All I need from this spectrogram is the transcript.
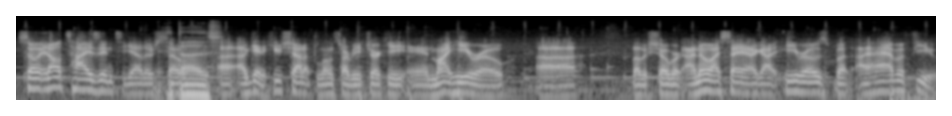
So it all ties in together. So does. Uh, again, a huge shout out to Lone Star Beef Jerky and my hero, uh, Bubba Shobert. I know I say I got heroes, but I have a few.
